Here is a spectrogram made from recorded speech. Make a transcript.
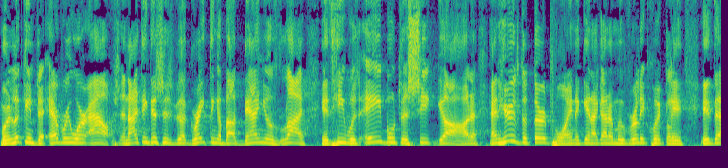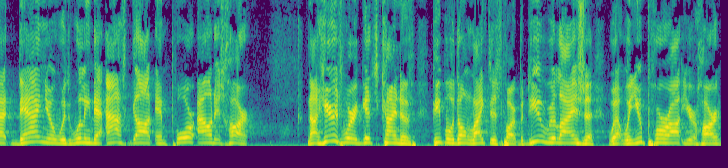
We're looking to everywhere else. And I think this is the great thing about Daniel's life is he was able to seek God. And here's the third point. Again, I got to move really quickly is that Daniel was willing to ask God and pour out his heart. Now, here's where it gets kind of, people don't like this part, but do you realize that when you pour out your heart,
